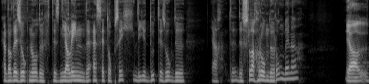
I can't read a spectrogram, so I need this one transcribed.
En dat is ook nodig. Het is niet alleen de asset op zich die je doet, het is ook de, ja, de, de slagroom er rond bijna. Ja,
